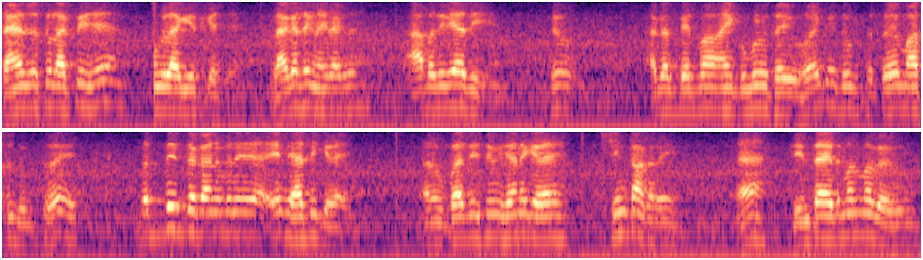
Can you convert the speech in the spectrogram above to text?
ત્રણે જ વસ્તુ લાગતી છે? ભૂખ લાગી કે છે. લાગે છે કે નહીં લાગે? આ બધી વ્યાધિ. શું? અગર પેટમાં અહીં ગુમડું થયું હોય કે દુઃખ થતું હોય, માથું દુખતું હોય, બધી જ પ્રકારની બધી એ વ્યાધિ કહેવાય. અને ઉપાધિ શું છે ને કહેવાય? ચિંતા કરે. હે? ચિંતા એ તો મનમાં ગયું.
